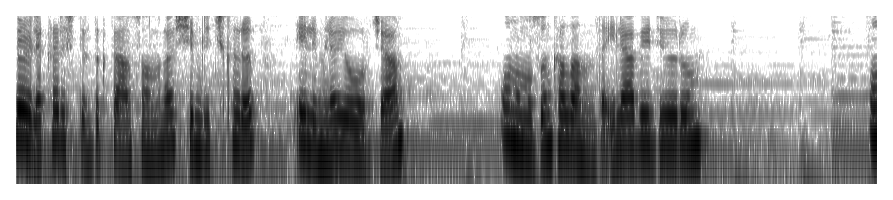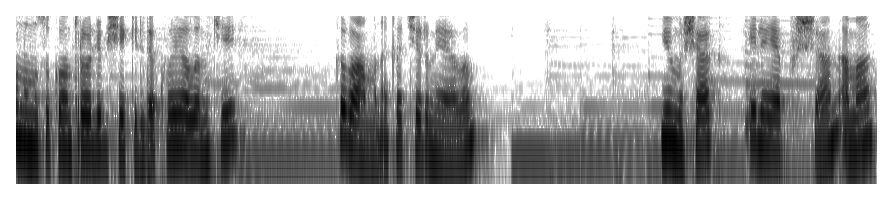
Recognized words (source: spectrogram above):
Böyle karıştırdıktan sonra şimdi çıkarıp elimle yoğuracağım. Unumuzun kalanını da ilave ediyorum. Unumuzu kontrollü bir şekilde koyalım ki kıvamını kaçırmayalım. Yumuşak, ele yapışan ama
